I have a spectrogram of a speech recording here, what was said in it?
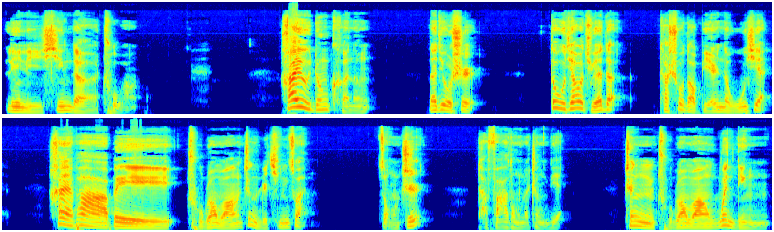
另立新的楚王。还有一种可能，那就是窦骁觉得他受到别人的诬陷，害怕被楚庄王政治清算。总之，他发动了政变，趁楚庄王问鼎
